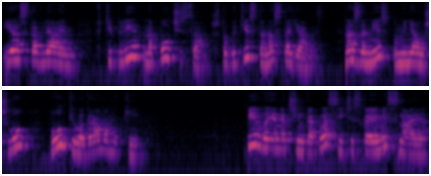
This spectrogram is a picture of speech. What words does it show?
и оставляем в тепле на полчаса, чтобы тесто настоялось. На замес у меня ушло полкилограмма муки. Первая начинка классическая, мясная.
